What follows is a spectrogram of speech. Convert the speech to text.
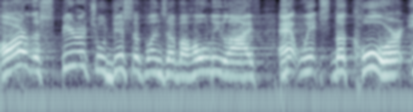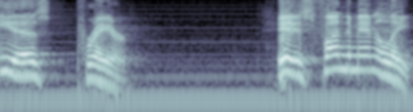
are the spiritual disciplines of a holy life at which the core is prayer. It is fundamentally,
